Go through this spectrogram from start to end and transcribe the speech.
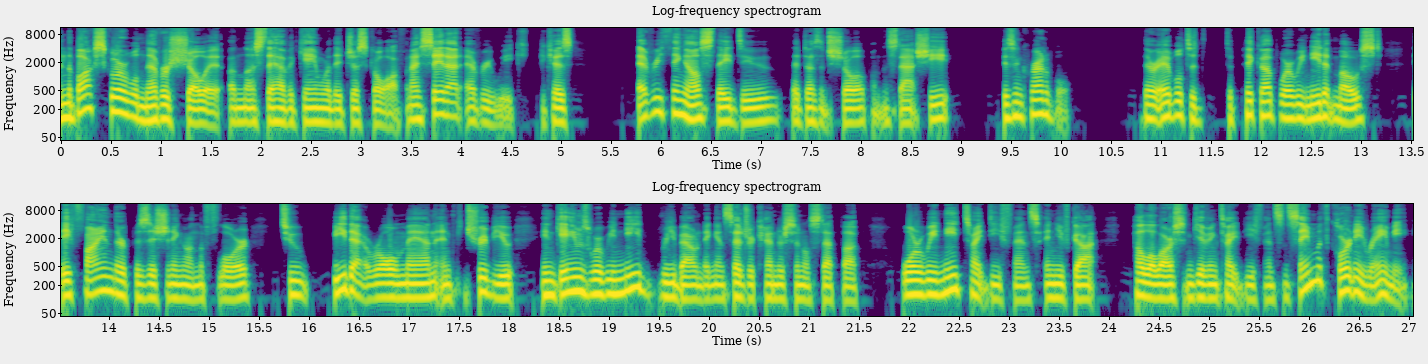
and the box score will never show it unless they have a game where they just go off. And I say that every week because everything else they do that doesn't show up on the stat sheet is incredible. They're able to, to pick up where we need it most. They find their positioning on the floor to be that role man and contribute in games where we need rebounding and Cedric Henderson will step up, or we need tight defense and you've got Pelle Larsson giving tight defense. And same with Courtney Ramey.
